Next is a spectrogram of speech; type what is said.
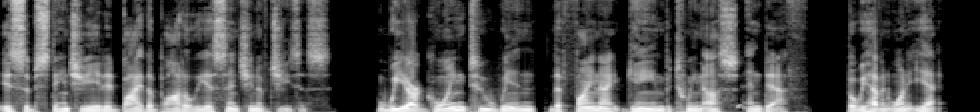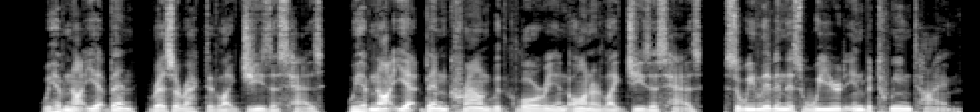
is substantiated by the bodily ascension of Jesus. We are going to win the finite game between us and death. but we haven't won it yet. We have not yet been resurrected like Jesus has. We have not yet been crowned with glory and honor like Jesus has. So we live in this weird in between time.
